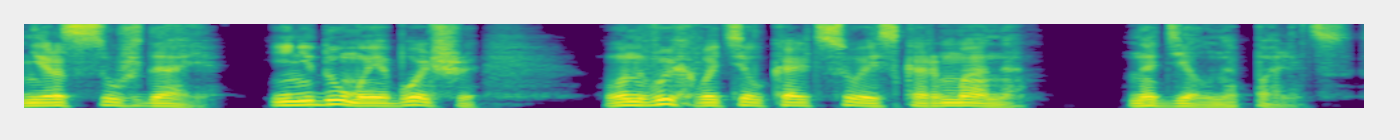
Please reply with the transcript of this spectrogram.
Не рассуждая и не думая больше, он выхватил кольцо из кармана, надел на палец.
